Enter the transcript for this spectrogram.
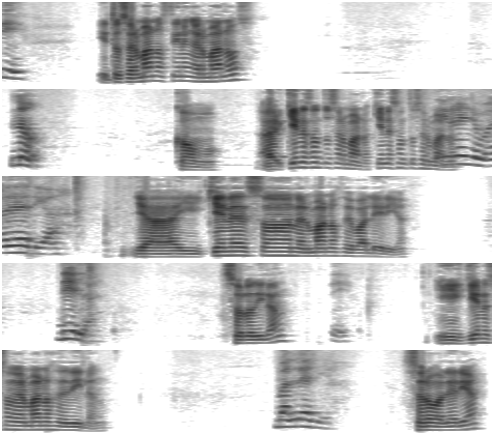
Sí. ¿Y tus hermanos tienen hermanos? No. ¿Cómo? A ver, ¿quiénes son tus hermanos? ¿Quiénes son tus hermanos? Y Valeria. Ya, ¿y quiénes son hermanos de Valeria? Dylan. ¿Solo Dylan? Sí. ¿Y quiénes son hermanos de Dylan? Valeria. ¿Solo Valeria?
